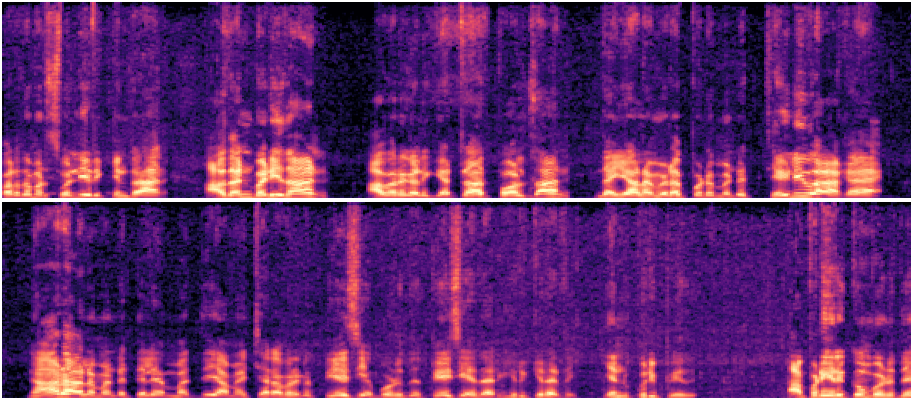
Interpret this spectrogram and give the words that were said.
பிரதமர் சொல்லியிருக்கின்றார். அதன்படி தான் அவர்களுக்கு ஏற்றாற்போல் தான் இந்த ஏலம் விடப்படும் என்று தெளிவாக நாடாளுமன்றத்திலே மத்திய அமைச்சர் அவர்கள் பேசிய பொழுது பேசியதாக இருக்கிறது என் குறிப்பு இது. அப்படி இருக்கும் பொழுது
